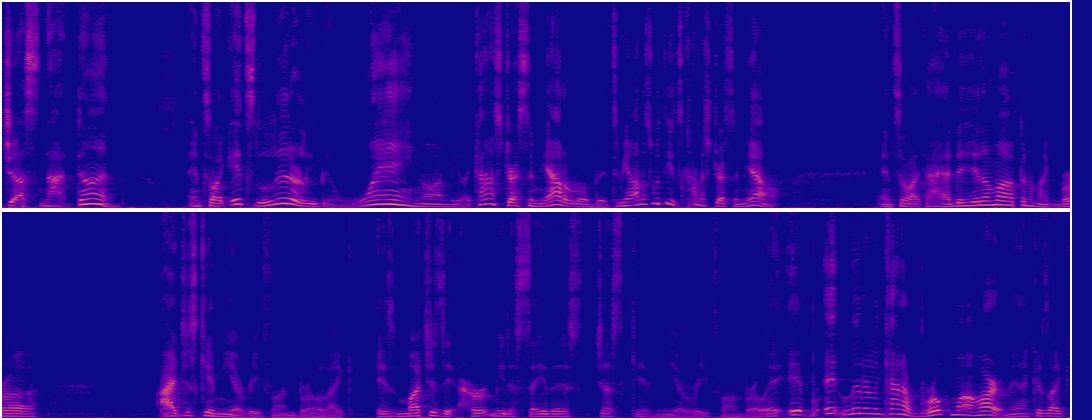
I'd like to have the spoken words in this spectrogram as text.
just not done. And so like it's literally been weighing on me, like kind of stressing me out a little bit. To be honest with you, it's kind of stressing me out. And so like I had to hit him up and I'm like, bruh, I just give me a refund, bro. Like as much as it hurt me to say this, just give me a refund, bro. It it, it literally kind of broke my heart, man, cuz like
